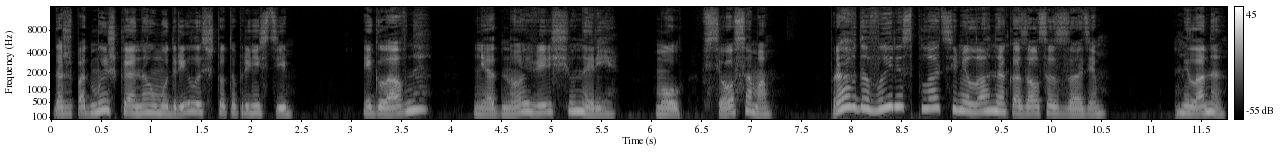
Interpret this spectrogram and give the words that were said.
Даже под мышкой она умудрилась что-то принести. И главное, ни одной вещи у Нерии. Мол, все сама. Правда, вырез платья Миланы оказался сзади. «Милана,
